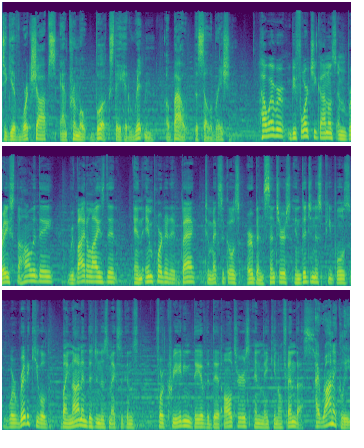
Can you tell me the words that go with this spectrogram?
to give workshops and promote books they had written about the celebration. However, before Chicanos embraced the holiday, revitalized it, and imported it back to Mexico's urban centers, indigenous peoples were ridiculed by non indigenous Mexicans for creating Day of the Dead altars and making ofrendas. Ironically,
